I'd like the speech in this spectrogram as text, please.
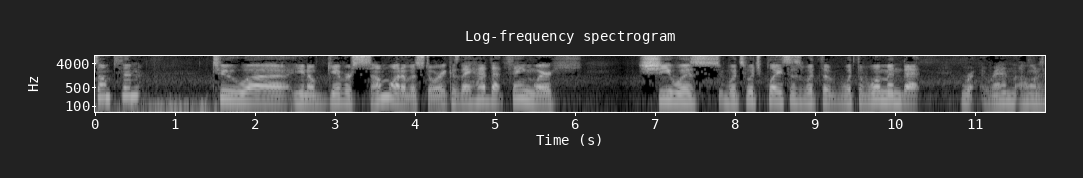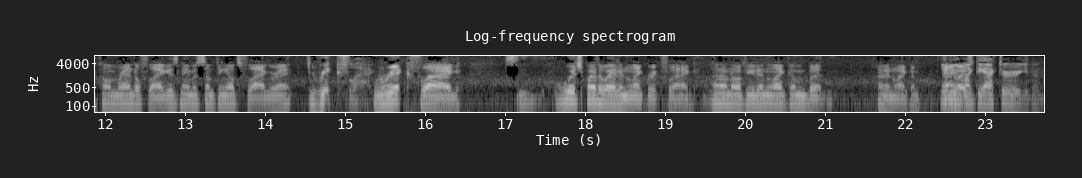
something to uh, you know give her somewhat of a story because they had that thing where he- she was would switch places with the with the woman that Rand I wanted to call him Randall Flagg his name is something else Flagg right Rick Flagg. Rick Flagg, which, by the way, I didn't like Rick Flagg. I don't know if you didn't like him, but I didn't like him. You Anyways, didn't like the actor, or you didn't?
